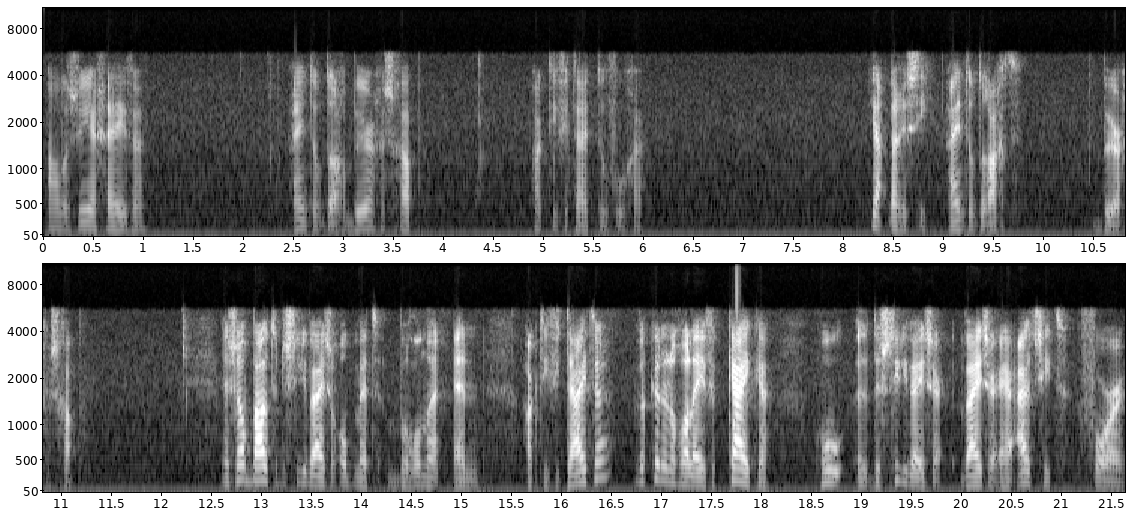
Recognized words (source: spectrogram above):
Alles weergeven. Eindopdracht burgerschap. Activiteit toevoegen. Ja, daar is die. Eindopdracht burgerschap. En zo bouwt u de studiewijzer op met bronnen en activiteiten. We kunnen nog wel even kijken hoe eh, de studiewijzer eruit ziet voor,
